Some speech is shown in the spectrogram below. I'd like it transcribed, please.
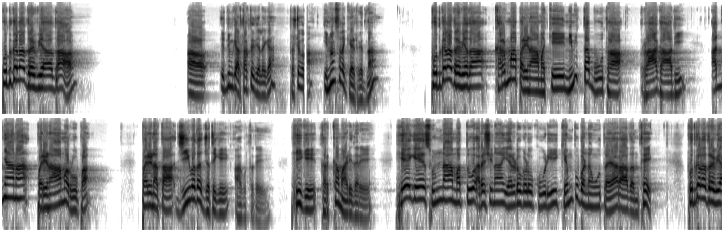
ಪುದ್ಗಲ ದ್ರವ್ಯದ ಇದು ನಿಮಗೆ ಅರ್ಥ ಆಗ್ತಿದೆಯಲ್ಲ ಈಗ? ಪ್ರಶ್ನೆ ಗೊತ್ತಾ ಇನ್ನೊಂದ್ಸಲ ಕೇಳ್ರಿ ಅದನ್ನ ಪುದ್ಗಲ ದ್ರವ್ಯದ ಕರ್ಮ ಪರಿಣಾಮಕ್ಕೆ ನಿಮಿತ್ತಭೂತ ರಾಗಾದಿ ಅಜ್ಞಾನ ಪರಿಣಾಮ ರೂಪ ಪರಿಣತ ಜೀವದ ಜೊತೆಗೆ ಆಗುತ್ತದೆ. ಹೀಗೆ ತರ್ಕ ಮಾಡಿದರೆ ಹೇಗೆ ಸುಣ್ಣ ಮತ್ತು ಅರಶಿನ ಎರಡುಗಳು ಕೂಡಿ ಕೆಂಪು ಬಣ್ಣವು ತಯಾರಾದಂತೆ ಪುದ್ಗಲ ದ್ರವ್ಯ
